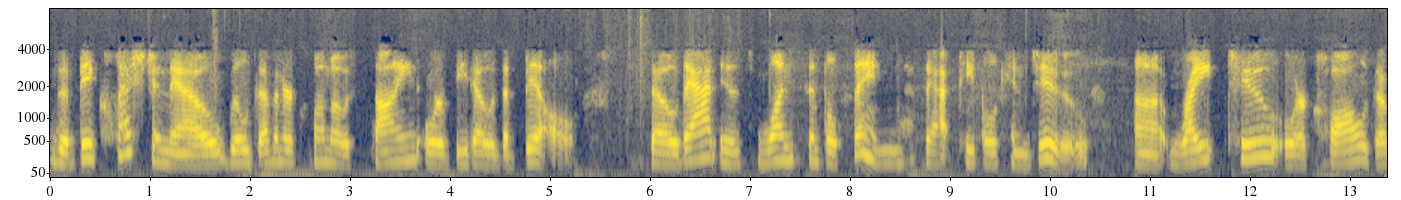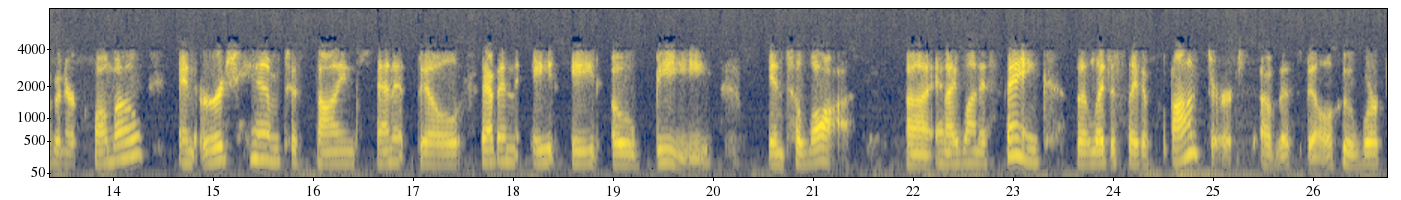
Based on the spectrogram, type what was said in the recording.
The big question now will Governor Cuomo sign or veto the bill? So that is one simple thing that people can do. Uh, write to or call Governor Cuomo and urge him to sign Senate Bill 7880B into law. Uh, and I want to thank the legislative sponsors of this bill who worked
